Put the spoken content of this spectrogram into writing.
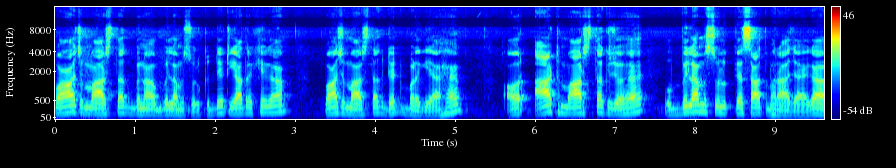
पाँच मार्च तक बिना विलम्ब शुल्क। डेट याद रखिएगा, पाँच मार्च तक डेट बढ़ गया है और आठ मार्च तक जो है वो विलम्ब शुल्क के साथ भरा जाएगा।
